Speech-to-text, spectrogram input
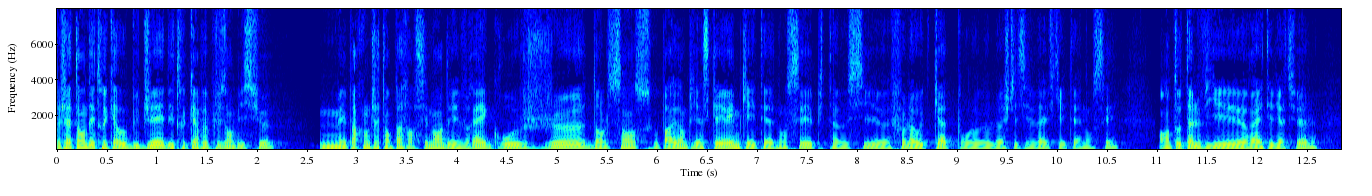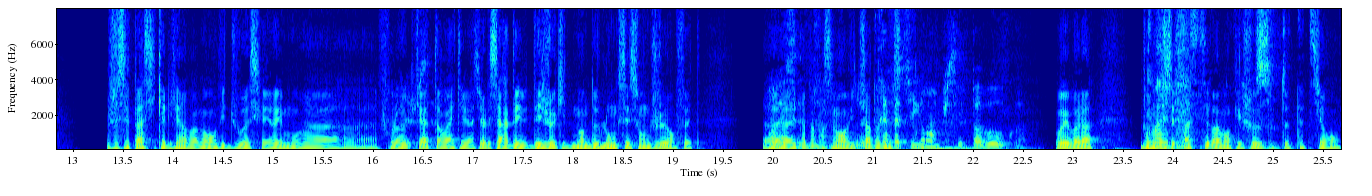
j'attends des trucs à haut budget et des trucs un peu plus ambitieux. Mais par contre, j'attends pas forcément des vrais gros jeux dans le sens où, par exemple, il y a Skyrim qui a été annoncé, et puis tu as aussi euh, Fallout 4 pour euh, le HTC Vive qui a été annoncé en totale réalité virtuelle. Je sais pas si quelqu'un a vraiment envie de jouer à Skyrim ou à Fallout Ouais, je 4 sais. en réalité virtuelle. C'est des, des jeux qui demandent de longues sessions de jeu en fait. Euh, Ouais, et c'est- t'as pas forcément envie de c'est faire de longues. fatigant et puis c'est pas beau quoi. Oui, voilà. Donc Ouais. je sais pas si c'est vraiment quelque chose de- d'attirant.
